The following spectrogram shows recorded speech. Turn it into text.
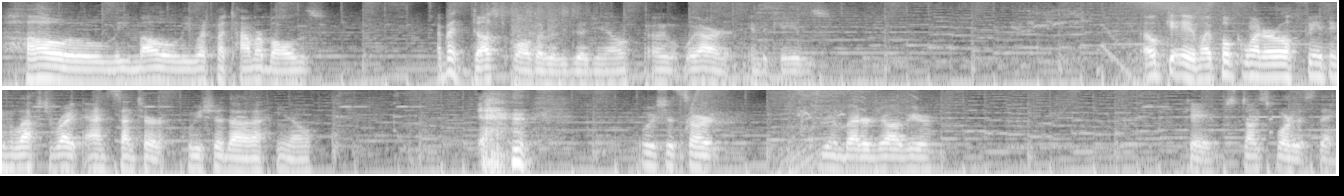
Holy moly, where's my timer balls? I bet Dusk Balls are really good, you know? I mean, we are in the caves. Okay, my Pokemon are all fainting left, right, and center. We should, uh, you know... we should start doing a better job here. Okay, stun spore this thing.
